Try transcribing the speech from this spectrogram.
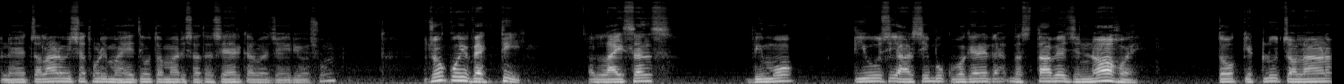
અને ચલાણ વિશે થોડી માહિતી હું તમારી સાથે શેર કરવા જઈ રહ્યો છું. જો કોઈ વ્યક્તિ લાયસન્સ, વીમો, પીયુસી, આરસી બુક વગેરે દસ્તાવેજ ન હોય તો કેટલું ચલાણ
